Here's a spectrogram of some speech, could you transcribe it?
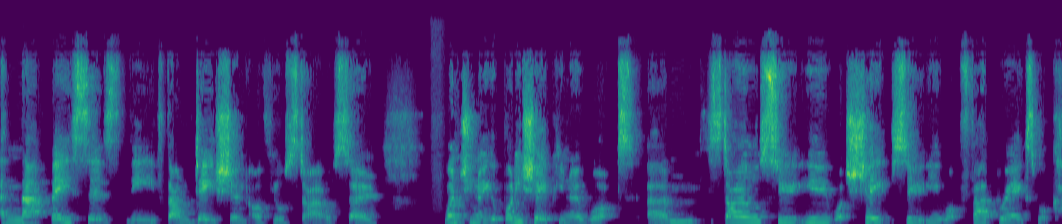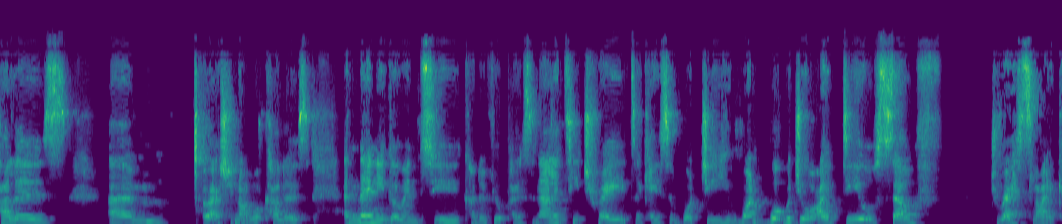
and that bases the foundation of your style. So once you know your body shape, you know what um, styles suit you, what shapes suit you, what fabrics, what colors. Um, or actually not what colors and then you go into kind of your personality traits okay so what do you want what would your ideal self dress like?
